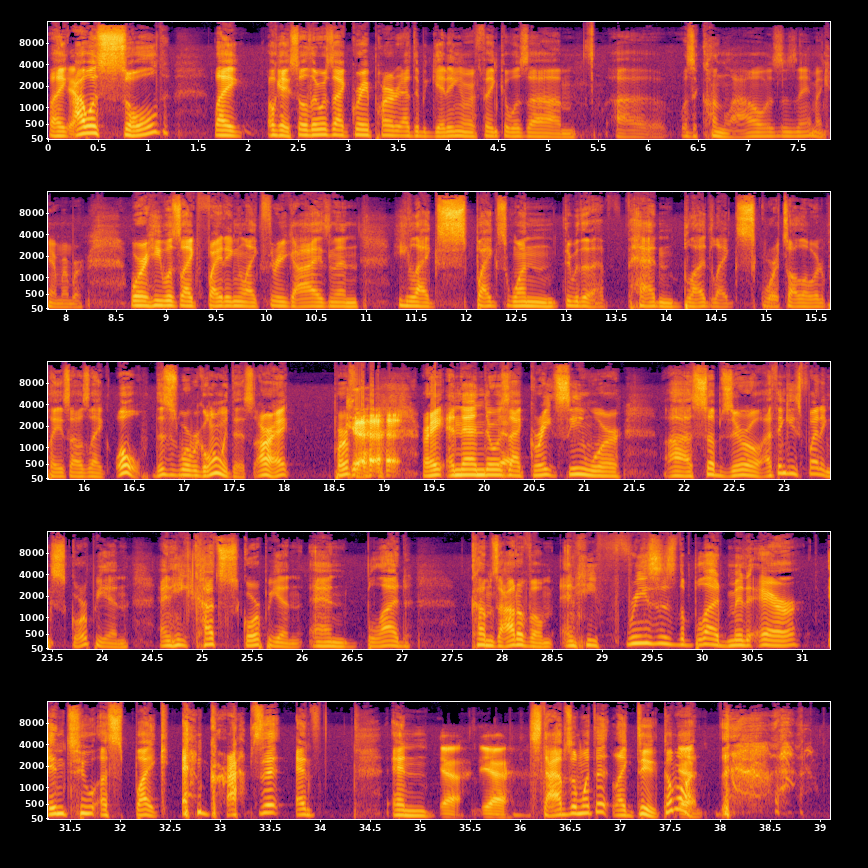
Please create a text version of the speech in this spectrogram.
Like Yeah. I was sold. Like okay, so there was that great part at the beginning, I think it was um uh was it Kung Lao was his name? I can't remember. Where he was like fighting like three guys and then he like spikes one through the head and blood like squirts all over the place. I was like, "Oh, this is where we're going with this." All right. Perfect. right? And then there was Yeah. that great scene where uh Sub Zero, I think he's fighting Scorpion and he cuts Scorpion and blood comes out of him and he freezes the blood midair into a spike and grabs it and and yeah, yeah. stabs him with it. Like, dude, come Yeah. on.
